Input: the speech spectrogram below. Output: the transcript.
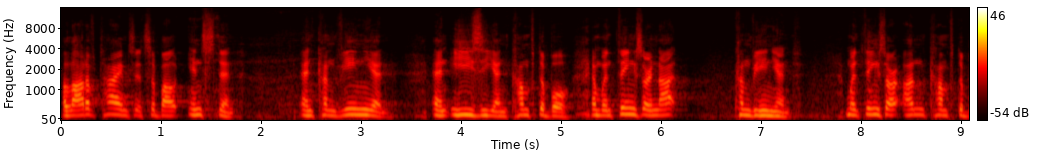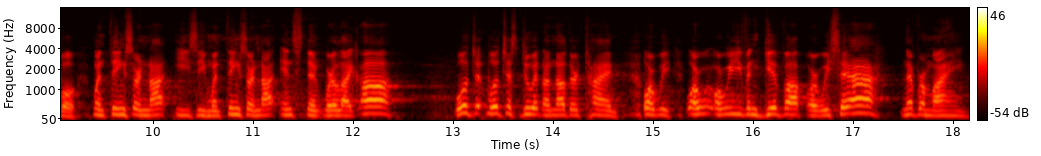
a lot of times it's about instant and convenient and easy and comfortable. And when things are not convenient, when things are uncomfortable, when things are not easy, when things are not instant, we're like, ah, oh, we'll, ju- we'll just do it another time. Or we, or, or we even give up, or we say, ah, never mind.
